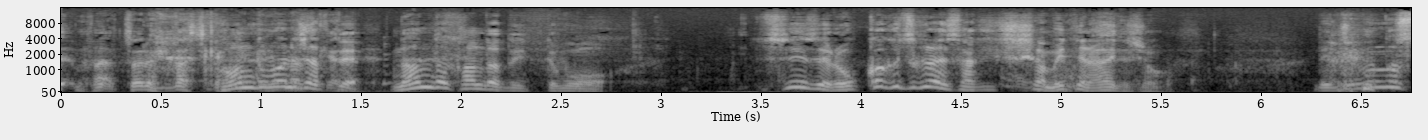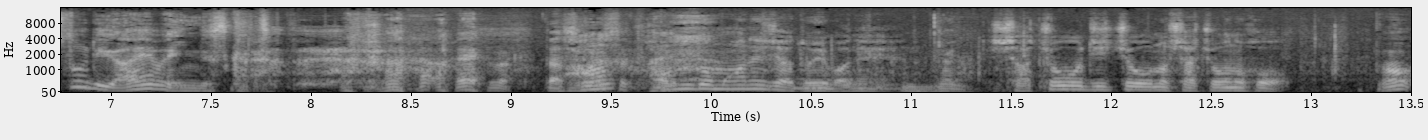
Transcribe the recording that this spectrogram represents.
まあ、それは確かに。ファンドマネージャーって、なんだかんだと言っても、せいぜい6ヶ月ぐらい先しか見てないでしょ。で、自分のストーリーが合えばいいんですから。合えば。だファンファンドマネージャーといえばね、社長次長の社長の方、あ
